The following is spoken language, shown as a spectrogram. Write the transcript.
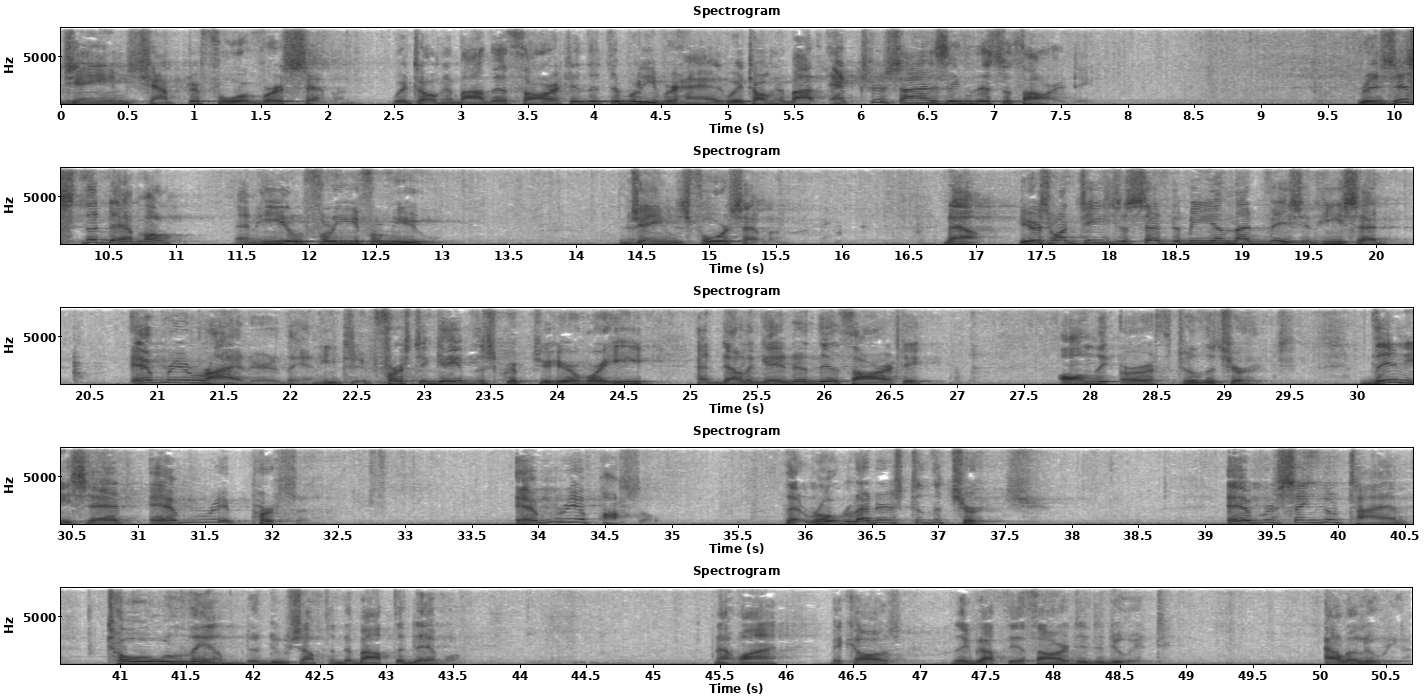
James chapter 4, verse 7. We're talking about the authority that the believer has. We're talking about exercising this authority. Resist the devil, and he'll flee from you. James 4 7. Now, here's what Jesus said to me in that vision. He said, Every writer then, he first he gave the scripture here where he had delegated the authority on the earth to the church. Then he said, every person, every apostle that wrote letters to the church, every single time told them to do something about the devil. Now, why? Because they've got the authority to do it. Hallelujah.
